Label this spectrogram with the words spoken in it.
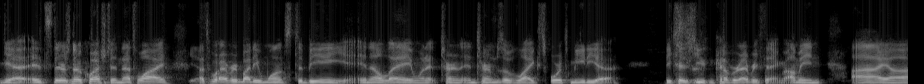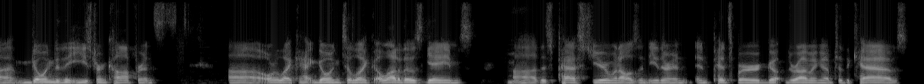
Yeah, it's there's no question. That's why Yeah. that's why everybody wants to be in LA when it turn in terms of like sports media because Sure. you can cover everything. I mean, I uh, going to the Eastern Conference uh, or like going to like a lot of those games. Uh, this past year when I was in either in, in Pittsburgh go, driving up to the Cavs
